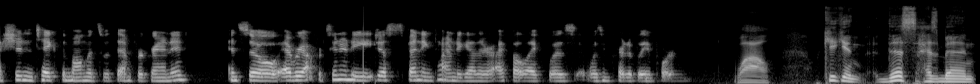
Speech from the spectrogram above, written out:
i shouldn't take the moments with them for granted and so every opportunity just spending time together i felt like was was incredibly important Wow. Kikkan, this has been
